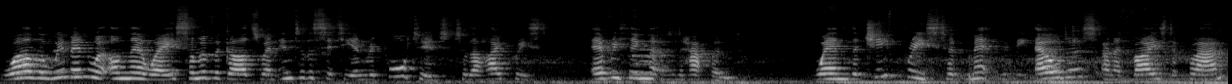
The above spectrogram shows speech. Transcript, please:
While the women were on their way, some of the guards went into the city and reported to the high priest everything that had happened. When the chief priest had met with the elders and advised a plan,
